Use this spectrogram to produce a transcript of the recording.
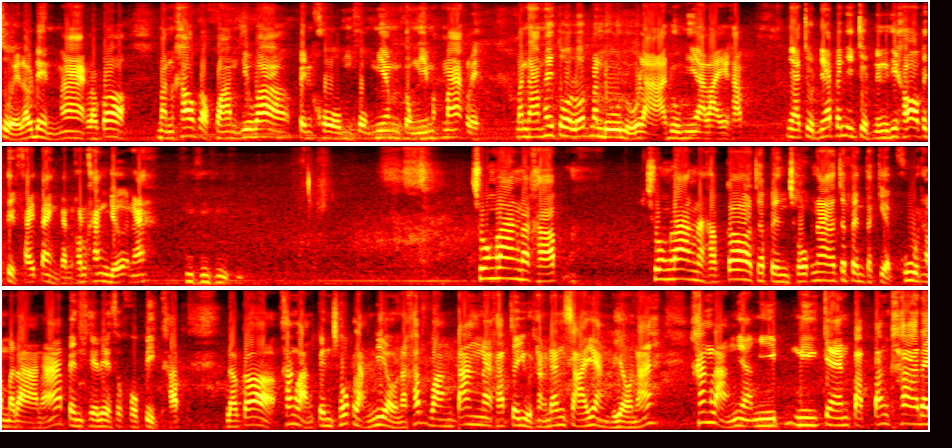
สวยแล้วเด่นมาก แล้วก็มันเข้ากับความที่ว่าเป็นโคมโครเมียมตรงนี้มากๆเลย มันทำให้ตัวรถมันดูหรูหราดูมีอะไรครับเนี่ยจุดเนี้ยเป็นอีกจุดหนึ่งที่เขาเอาไปติดไฟแต่งกันค่อนข้างเยอะนะ ช่วงล่างนะครับ ช่วงล่างนะครับก็จะเป็นโชคหน้าจะเป็นตะเกียบคู่ธรรมดานะ เป็นเทเลสโคปิกครับ แล้วก็ข้างหลังเป็นโชคหลังเดี่ยวนะครับ วางตั้งนะครับจะอยู่ทางด้านซ้ายอย่างเดียวนะ ข้างหลังเนี่ยมีมีแกนปรับตั้งค่าได้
